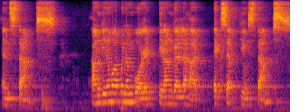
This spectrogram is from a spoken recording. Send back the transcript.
and stamps. Ang ginawa po ng board, tinanggal lahat except yung stamps.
